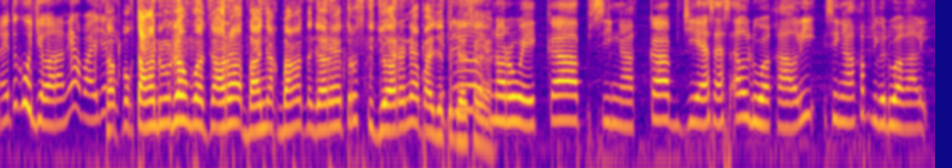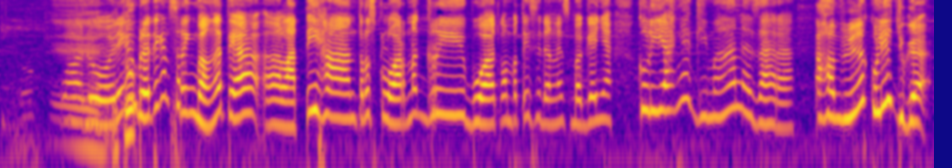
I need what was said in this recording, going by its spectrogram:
Nah, itu kejuaraannya apa aja nih? Tepuk tangan dulu dong buat Zara. Banyak banget negaranya. Terus kejuaraannya apa aja itu tuh biasanya? Norway Cup, Singa Cup, GSSL dua kali, Singa Cup juga dua kali. Waduh, ini kan berarti kan sering banget ya eh, latihan, terus keluar negeri buat kompetisi dan lain sebagainya. Kuliahnya gimana, Zahra? Alhamdulillah kuliah juga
